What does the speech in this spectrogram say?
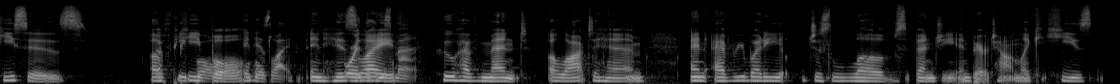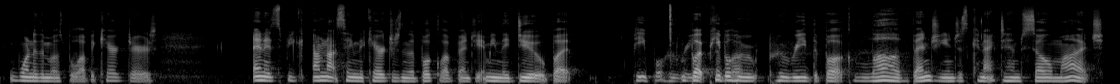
pieces of, Of people, people, in his life. in his or that he's life who have meant a lot to him. And everybody just loves Benji in Beartown. Like he's one of the most beloved characters. And it's, be- I'm not saying the characters in the book love Benji. I mean, they do, but People who read but people who who read the book love Benji and just connect to him so much,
